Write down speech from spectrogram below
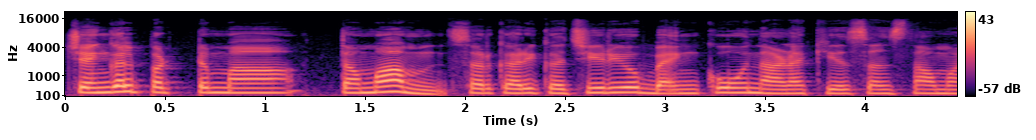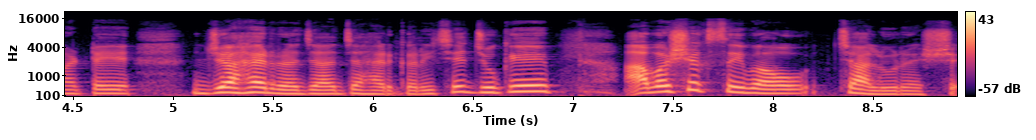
ચેંગલપટ્ટમાં તમામ સરકારી કચેરીઓ બેન્કો નાણાકીય સંસ્થાઓ માટે જાહેર રજા જાહેર કરી છે, જોકે આવશ્યક સેવાઓ ચાલુ રહેશે.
